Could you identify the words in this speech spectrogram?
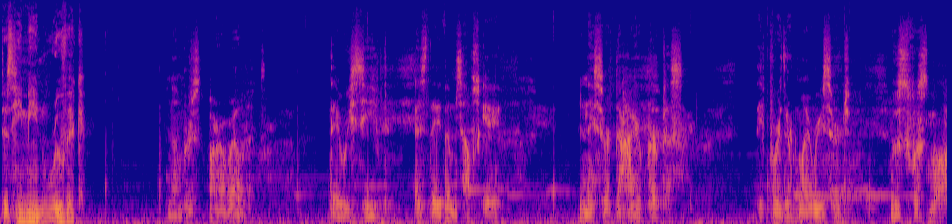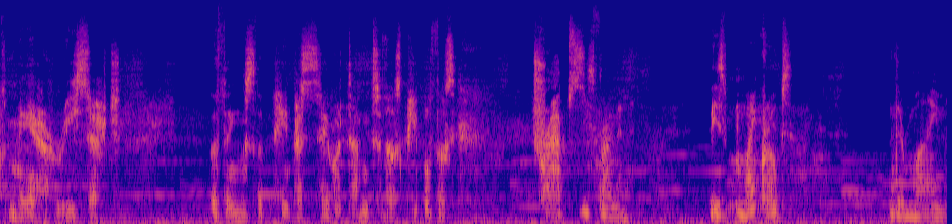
Does he mean Ruvik? Numbers are irrelevant. They received as they themselves gave, and they served a higher purpose. They furthered my research. This was not mere research. The things the papers say were done to those people, those traps. These vermin, these microbes, they're mine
